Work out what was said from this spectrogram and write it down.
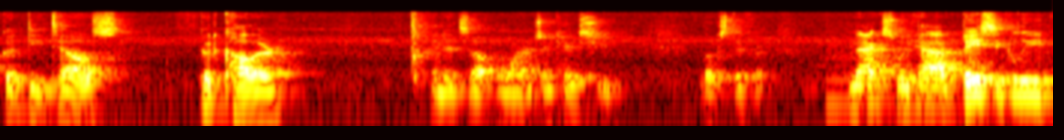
good details, good color, and it's uh, orange in case you looks different. Next, we have basically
